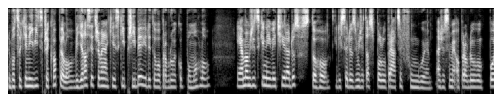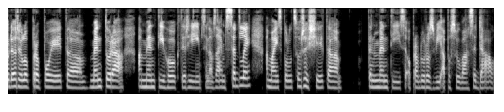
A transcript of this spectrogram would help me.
nebo co tě nejvíc překvapilo? Viděla jsi třeba nějaký hezký příběh, kdy to opravdu jako pomohlo? Já mám vždycky největší radost z toho, když se dozvím, že ta spolupráce funguje a že se mi opravdu podařilo propojit eh, mentora a mentýho, kteří si navzájem sedli a mají spolu co řešit a ten mentý se opravdu rozvíjí a posouvá se dál.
